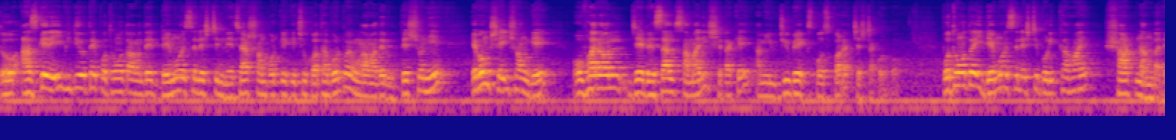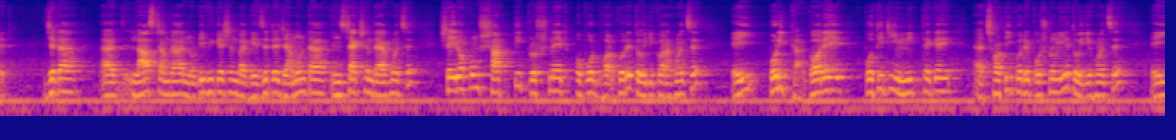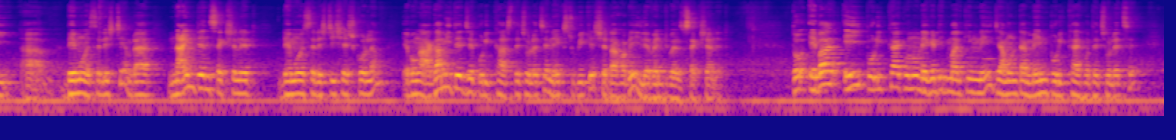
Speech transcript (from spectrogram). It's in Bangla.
তো আজকের এই ভিডিওতে প্রথমত আমাদের ডেমো এসএলএসটির নেচার সম্পর্কে কিছু কথা বলব এবং আমাদের উদ্দেশ্য নিয়ে এবং সেই সঙ্গে ওভারঅল যে রেজাল্ট সামারি সেটাকে আমি ইউটিউবে এক্সপোজ করার চেষ্টা করব। প্রথমত এই ডেমো এসএলএসটি পরীক্ষা হয় ষাট নাম্বারের, যেটা লাস্ট আমরা নোটিফিকেশন বা গেজেটে যেমনটা ইনস্ট্রাকশন দেওয়া হয়েছে সেই রকম ষাটটি প্রশ্নের ওপর ভর করে তৈরি করা হয়েছে। এই পরীক্ষা, গড়ে প্রতিটি ইউনিট থেকে ছটি করে প্রশ্ন নিয়ে তৈরি হয়েছে। এই ডেমো এসএলএসটি আমরা নাইন টেন সেকশনের ডেমো এসএলএসটি শেষ করলাম এবং আগামীতে যে পরীক্ষা আসতে চলেছে নেক্সট উইকে সেটা হবে ইলেভেন টুয়েলভ সেকশনের তো এবার এই পরীক্ষায় কোনো নেগেটিভ মার্কিং নেই, যেমনটা মেন পরীক্ষায় হতে চলেছে।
